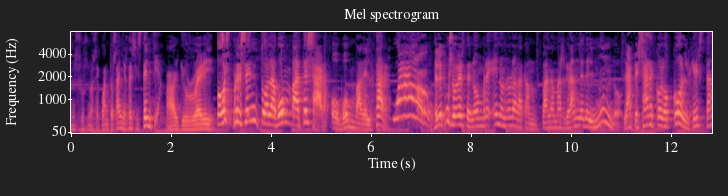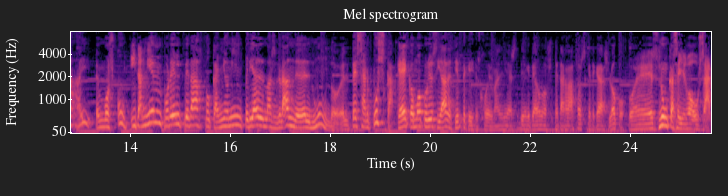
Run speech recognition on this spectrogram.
en sus no sé cuántos años de existencia. Are you ready? Os presento a la bomba Tesar o bomba del zar. ¡Wow! Se le puso este nombre en honor a la campana más grande del mundo, la Tesar Kolokol, que está ahí, en Moscú. Y también por el pedazo cañón imperial más grande del mundo, el Tesar Puska, que como curiosidad decirte que dices, joder, madre mía, esto tiene que pegar unos petardazos que te quedas loco. Pues nunca se llegó a usar.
